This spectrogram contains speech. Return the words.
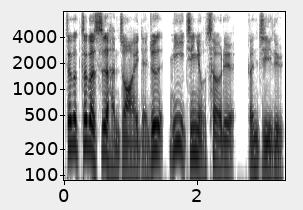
这个这个是很重要一点，就是你已经有策略跟纪律，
